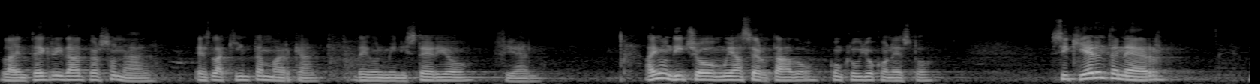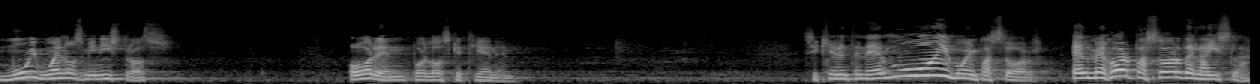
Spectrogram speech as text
La integridad personal es la quinta marca de un ministerio fiel. Hay un dicho muy acertado, concluyo con esto. Si quieren tener muy buenos ministros, oren por los que tienen. Si quieren tener muy buen pastor, el mejor pastor de la isla,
